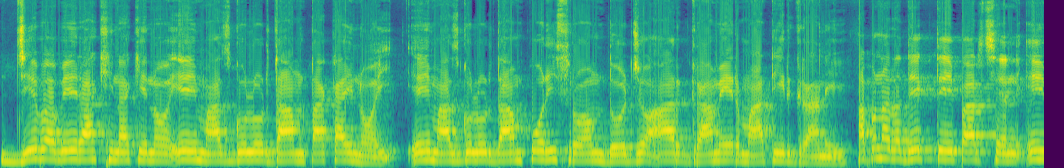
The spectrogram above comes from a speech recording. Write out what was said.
যেভাবে রাখি না কেন, এই মাছগুলোর দাম টাকায় নয়। এই মাছগুলোর দাম পরিশ্রম, ধৈর্য আর গ্রামের মাটির গ্রানে আপনারা দেখতেই পারছেন, এই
